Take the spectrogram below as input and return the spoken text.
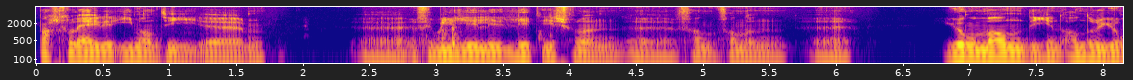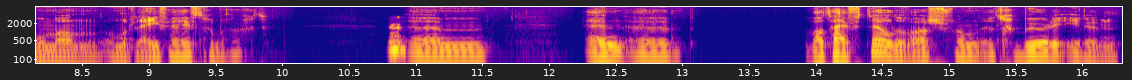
pas geleden iemand die eh, een familielid is van een, eh, van, van een eh, jonge man die een andere jonge man om het leven heeft gebracht. Hm. En wat hij vertelde was van het gebeurde in een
